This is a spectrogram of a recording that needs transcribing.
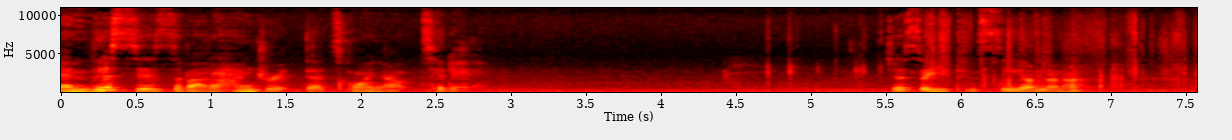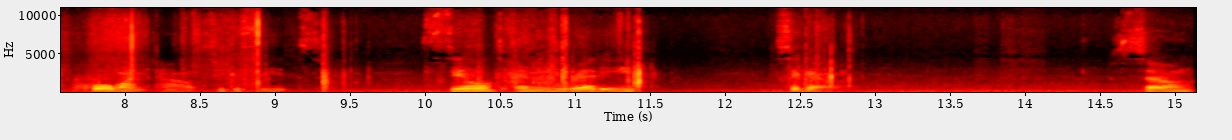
and this is about a hundred that's going out today. Just so you can see, I'm gonna pull one out so you can see it's sealed and ready to go. So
